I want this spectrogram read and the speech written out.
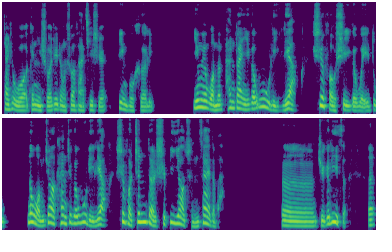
但是我跟你说，这种说法其实并不合理，因为我们判断一个物理量是否是一个维度，那我们就要看这个物理量是否真的是必要存在的吧。嗯，举个例子，嗯，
